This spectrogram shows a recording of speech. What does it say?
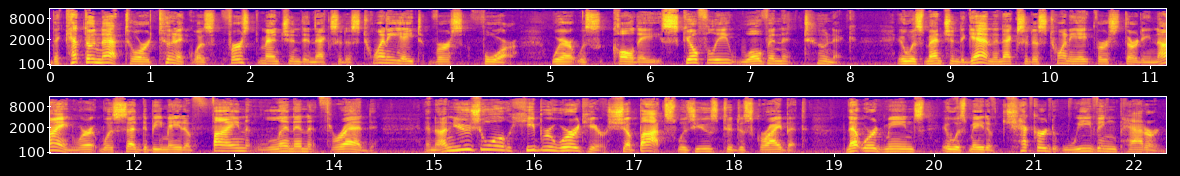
The ketonet or tunic was first mentioned in Exodus 28, verse 4, where it was called a skillfully woven tunic. It was mentioned again in Exodus 28, verse 39, where it was said to be made of fine linen thread. An unusual Hebrew word here, shabbats, was used to describe it. That word means it was made of checkered weaving pattern,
